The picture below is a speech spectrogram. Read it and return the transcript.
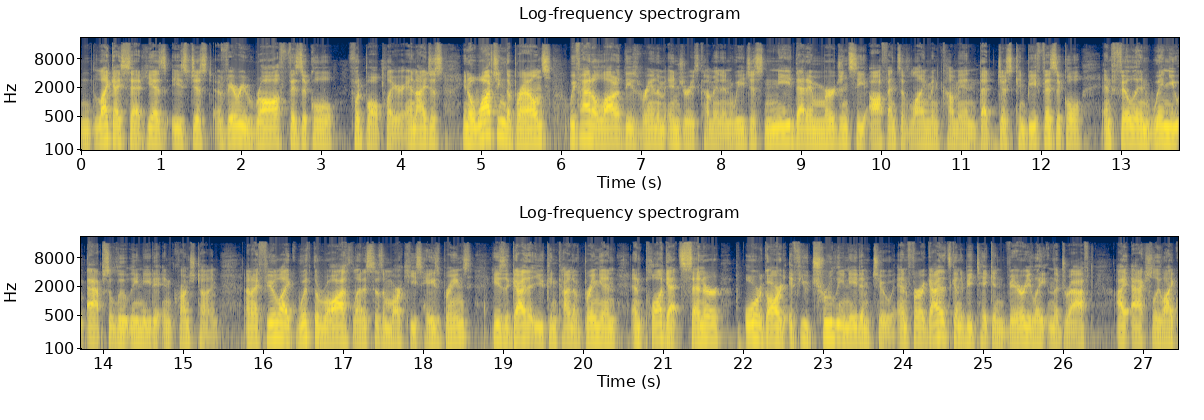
Like I said, he has he's just a very raw physical football player, and I just you know watching the Browns, we've had a lot of these random injuries come in, and we just need that emergency offensive lineman come in that just can be physical and fill in when you absolutely need it in crunch time. And I feel like with the raw athleticism Marquis Hayes brings, he's a guy that you can kind of bring in and plug at center or guard if you truly need him to. And for a guy that's going to be taken very late in the draft, I actually like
